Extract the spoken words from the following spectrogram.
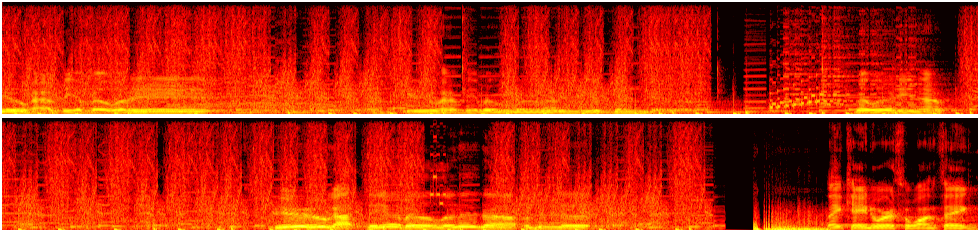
You have the ability. You have the ability. You can do. Ability now. You got the ability now. They came to Earth for one thing.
